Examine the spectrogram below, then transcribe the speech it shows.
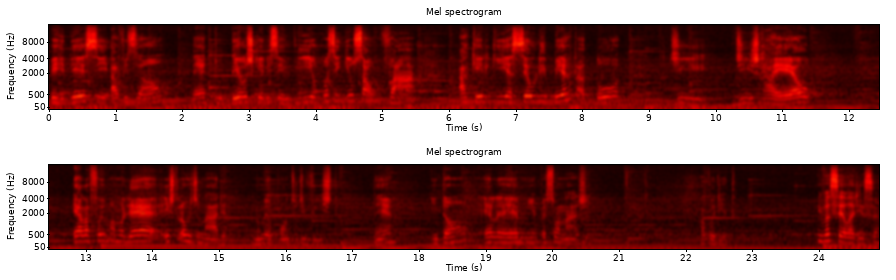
perdesse a visão né, do Deus que eles serviam, conseguiu salvar aquele que ia ser o libertador de, de Israel. Ela foi uma mulher extraordinária, no meu ponto de vista. Né? Então, ela é minha personagem favorita. E você, Larissa?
